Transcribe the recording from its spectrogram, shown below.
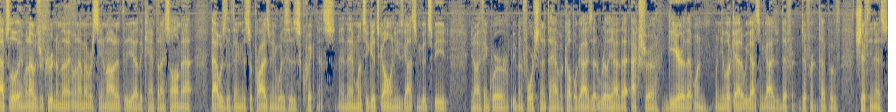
Absolutely. When I was recruiting him, when I remember seeing him out at the uh, the camp that I saw him at, that was the thing that surprised me was his quickness. And then once he gets going, he's got some good speed. You know, I think we're we've been fortunate to have a couple guys that really have that extra gear. That when when you look at it, we got some guys with different different type of shiftiness.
